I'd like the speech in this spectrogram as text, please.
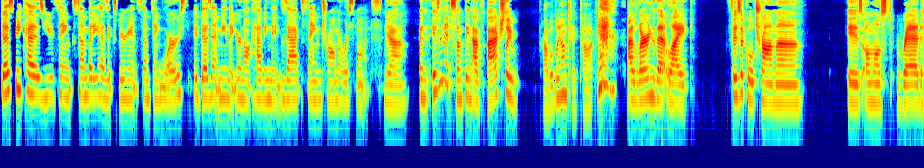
just because you think somebody has experienced something worse, it doesn't mean that you're not having the exact same trauma response. Yeah. And isn't it something I've I actually probably on TikTok I learned that like physical trauma is almost read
